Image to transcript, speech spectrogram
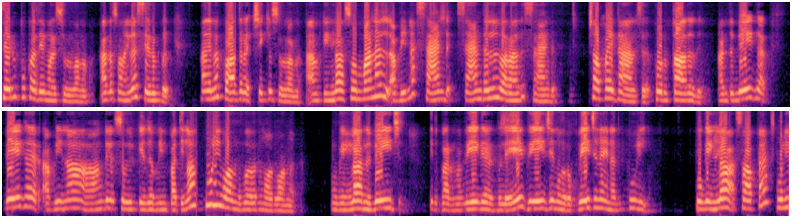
செருப்புக்கு அதே மாதிரி சொல்லுவாங்க. அதை சொன்னீங்கன்னா செருப்பு. அதே மாதிரி பாதரட்சைக்கு சொல்லுவாங்க. ஓகேங்களா? சோ மணல் அப்படின்னா சாண்டு சாண்டல் வராது சாண்டு ஸோ அப்ப ஆன்சர் பொறுத்தாதது அடுத்து வேகர். வேகர் அப்படின்னா ஆங்கில சொல்லுக்கு எது அப்படின்னு பாத்தீங்கன்னா கூலி வாங்குபவர்னு வருவாங்க. ஓகேங்களா? அந்த வேஜ் இது பாருங்க வேகர்களே வேஜ்னு வரும். வேஜ்னா என்னது? கூலி ஓகேங்களா? ஸோ அப்ப கூலி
